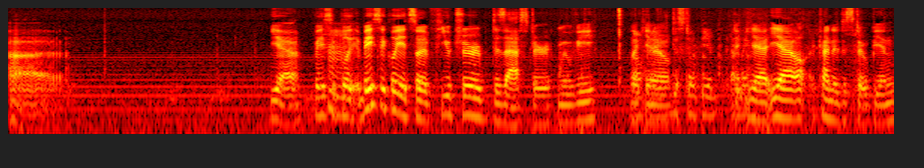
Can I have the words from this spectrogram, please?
Uh. Yeah, basically, basically, it's a future disaster movie, like you know. Dystopian. I D- think. Yeah, yeah, kind of dystopian.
